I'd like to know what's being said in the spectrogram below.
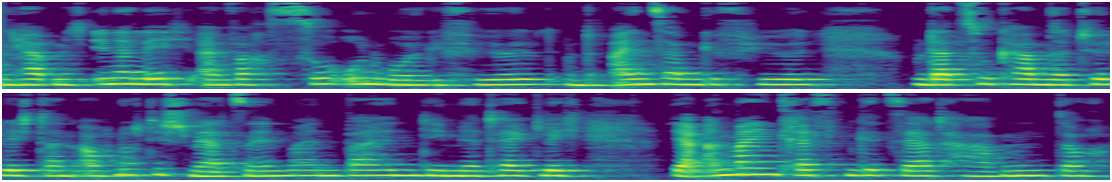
Ich habe mich innerlich einfach so unwohl gefühlt und einsam gefühlt. Und dazu kamen natürlich dann auch noch die Schmerzen in meinen Beinen, die mir täglich ja an meinen Kräften gezerrt haben. Doch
